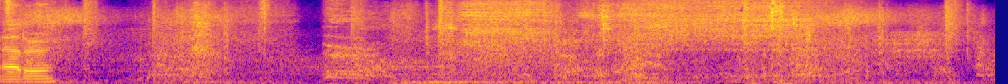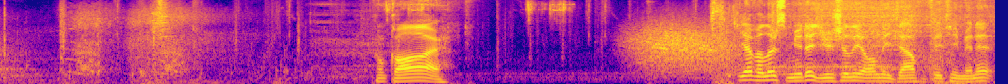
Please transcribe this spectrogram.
Adder. Okay. You have alerts muted, usually only down for 15 minutes.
